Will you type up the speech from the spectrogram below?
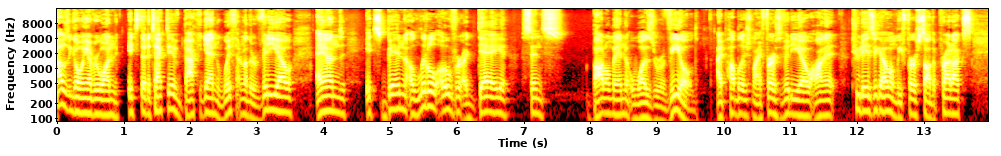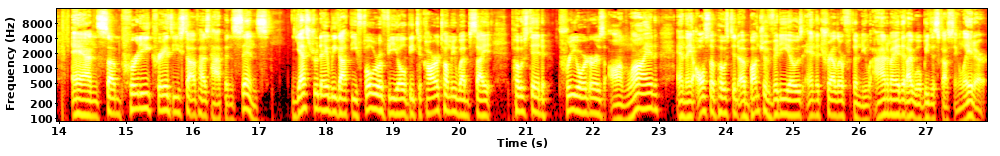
How's it going, everyone? It's the detective back again with another video, and it's been a little over a day since Bottleman was revealed. I published my first video on it two days ago when we first saw the products, and some pretty crazy stuff has happened since. Yesterday, we got the full reveal. The Takara Tomy website posted pre orders online, and they also posted a bunch of videos and a trailer for the new anime that I will be discussing later.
